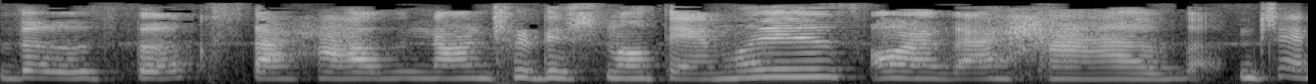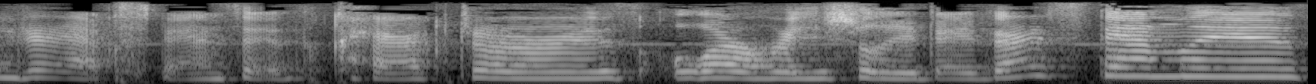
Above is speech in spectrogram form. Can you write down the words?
those books that have non traditional families or that have gender expansive characters or racially diverse families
